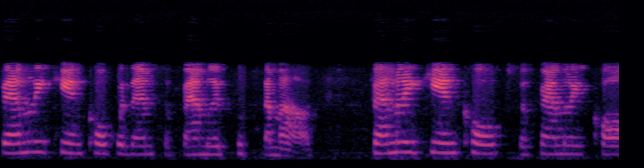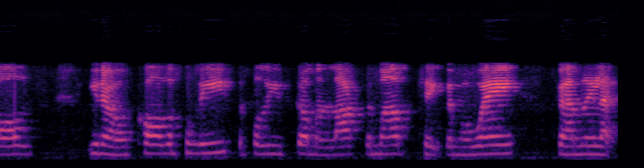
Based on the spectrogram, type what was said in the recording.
family can't cope with them so family puts them out. Family can't cope so family calls you know call the police. The police come and lock them up take them away. Family like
